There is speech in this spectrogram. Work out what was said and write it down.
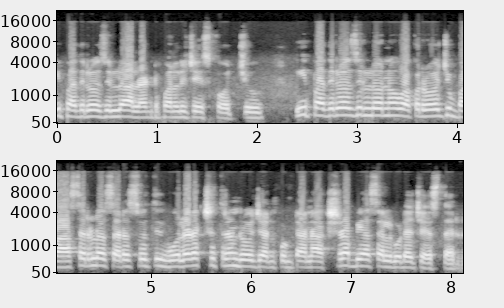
ఈ పది రోజుల్లో అలాంటి పనులు చేసుకోవచ్చు. ఈ పది రోజుల్లోనూ ఒక రోజు బాసరలో సరస్వతి మూల నక్షత్రం రోజు అనుకుంటాను అక్షరాభ్యాసాలు కూడా చేస్తారు.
